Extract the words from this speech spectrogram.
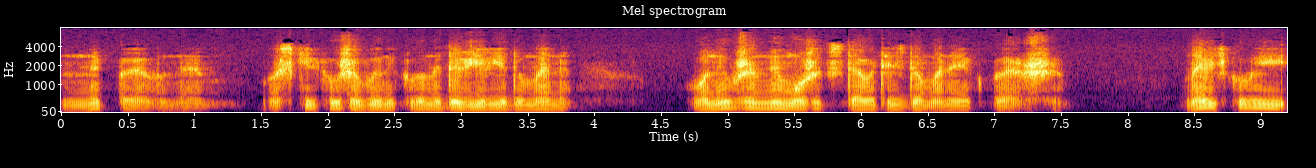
непевне, оскільки вже виникло недовір'я до мене, вони вже не можуть ставитись до мене як перше. Навіть коли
